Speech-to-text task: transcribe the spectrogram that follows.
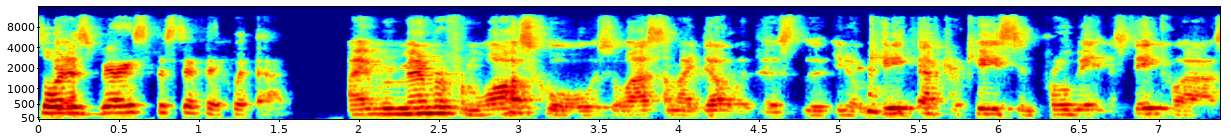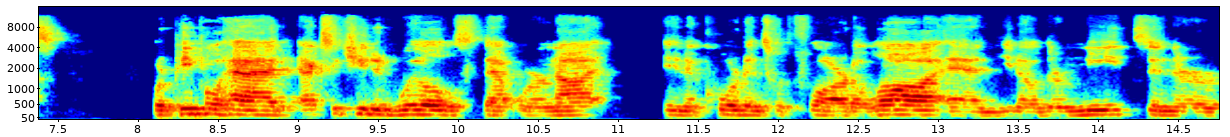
Florida is very specific with that. I remember from law school was the last time I dealt with this. The, you know, case after case in probate and estate class, where people had executed wills that were not in accordance with Florida law, and you know their needs and their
